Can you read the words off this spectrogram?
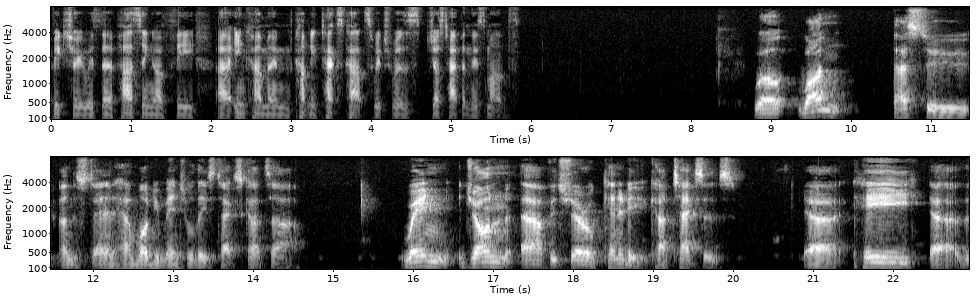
victory with the passing of the income and company tax cuts, which was just happened this month. Well, one has to understand how monumental these tax cuts are. When John uh, Fitzgerald Kennedy cut taxes, uh, he uh,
